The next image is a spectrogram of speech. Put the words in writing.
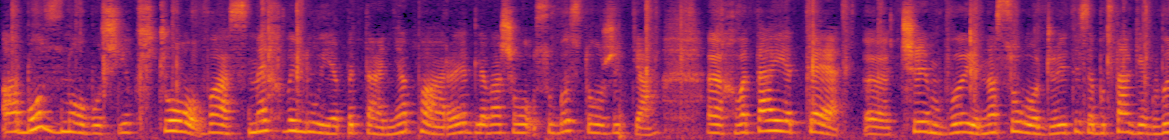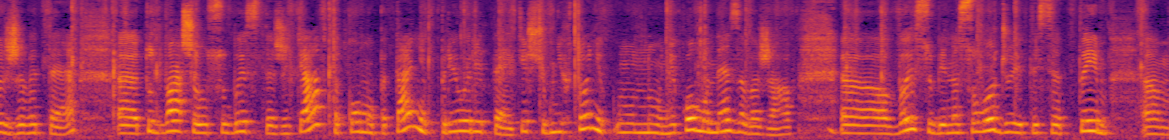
Або знову ж, якщо вас не хвилює питання пари для вашого особистого життя, е, хватає те, е, чим ви насолоджуєтесь, або так, як ви живете, е, тут ваше особисте життя в такому питанні в пріоритеті, щоб ніхто ні- ну, нікому не заважав. Ви собі насолоджуєтеся тим, ем,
